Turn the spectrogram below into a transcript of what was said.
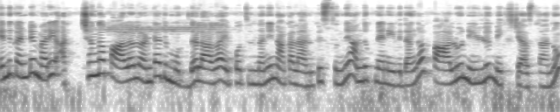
ఎందుకంటే మరి అచ్చంగా పాలలో అంటే అది ముద్దలాగా అయిపోతుందని నాకు అలా అనిపిస్తుంది. అందుకు నేను ఈ విధంగా పాలు నీళ్ళు మిక్స్ చేస్తాను.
